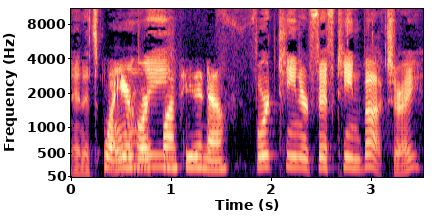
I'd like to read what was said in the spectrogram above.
And it's what your horse wants you to know. 14 or 15 bucks, right?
